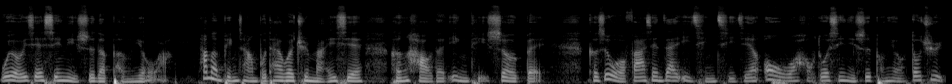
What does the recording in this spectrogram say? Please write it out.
我有一些心理师的朋友啊，他们平常不太会去买一些很好的硬体设备，可是我发现，在疫情期间，哦，我好多心理师朋友都去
